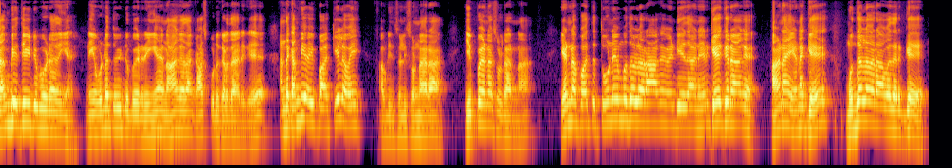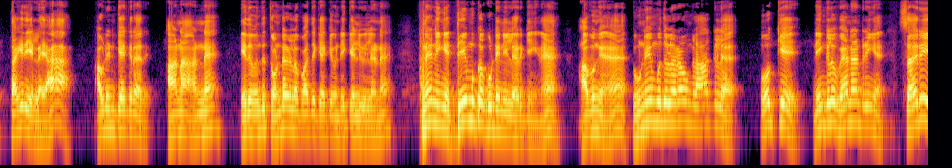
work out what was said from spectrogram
கம்பியை தூக்கிட்டு போயிடாதீங்க. நீங்கள் உடனே தூக்கிட்டு போயிடுறீங்க. நாங்கள் தான் காசு கொடுக்கறதா இருக்குது அந்த கம்பியை வைப்பா கீழே வை அப்படின்னு சொல்லி சொன்னாரா? இப்போ என்ன சொல்கிறாருன்னா என்னை பார்த்து துணை முதல்வர் ஆக வேண்டியதானேன்னு கேட்குறாங்க ஆனால் எனக்கு முதல்வர் ஆவதற்கு தகுதி இல்லையா? அப்படின்னு கேட்குறாரு ஆனால் அண்ணன் இது வந்து தொண்டர்களை பார்த்து கேட்க வேண்டிய கேள்வி இல்லைண்ணே அண்ணே. நீங்க திமுக கூட்டணியில் இருக்கீங்கண்ணே. அவங்க துணை முதல்வராக உங்களை ஆக்கல. ஓகே நீங்களும் வேணான்றீங்க. சரி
